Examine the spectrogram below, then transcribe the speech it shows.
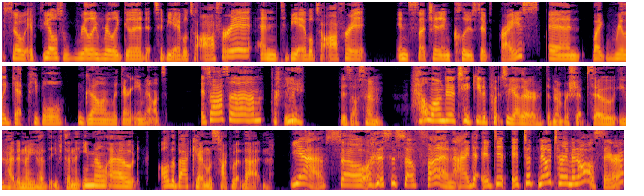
So it feels really, really good to be able to offer it and to be able to offer it in such an inclusive price and like really get people going with their emails. It's awesome. Yeah. It is awesome. How long did it take you to put together the membership? So you had to know you had to you send the email out, all the back end. Let's talk about that. Yeah. So this is so fun. I, it did, it took no time at all, Sara.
